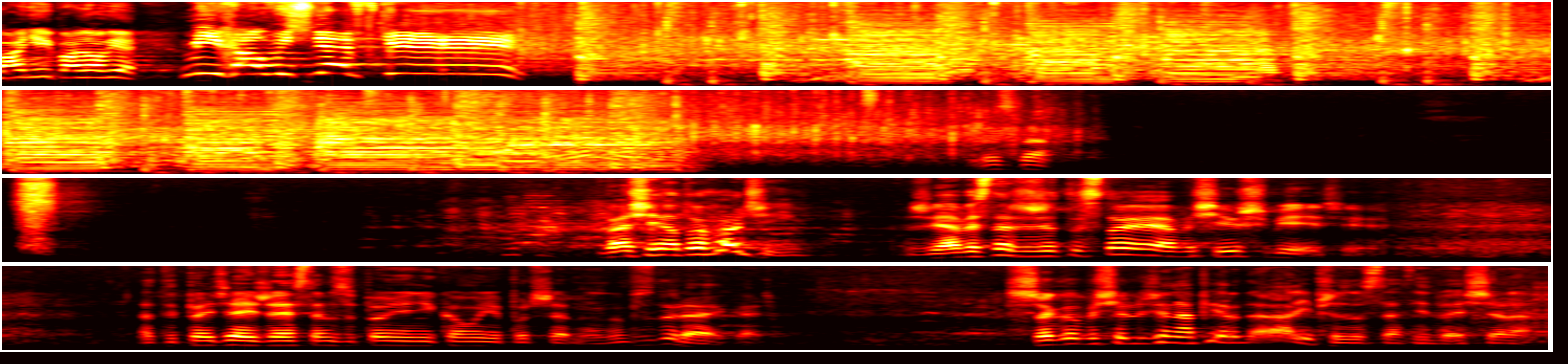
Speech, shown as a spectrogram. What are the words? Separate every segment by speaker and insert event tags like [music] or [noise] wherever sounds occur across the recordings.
Speaker 1: Panie i panowie, Michał Wiśniewski!
Speaker 2: Państwa. Właśnie o to chodzi. Że ja wystarczy, że tu stoję, a wy się już śmiejecie. A ty powiedziałeś, że jestem zupełnie nikomu niepotrzebny. No bzdura jakaś. Z czego by się ludzie napierdali przez ostatnie 20 lat?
